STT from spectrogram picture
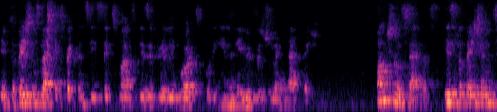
if the patient's life expectancy is six months, is it really worth putting in an AV fistula in that patient? Functional status. Is the patient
